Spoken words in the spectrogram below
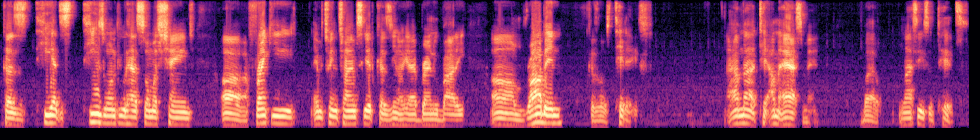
because he had to, he's one of the people that has so much change. Uh, Franky in between the time skip because you know he had a brand new body. Um, Robin because of those titties. I'm not. I'm an ass man, but when I see some tits,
